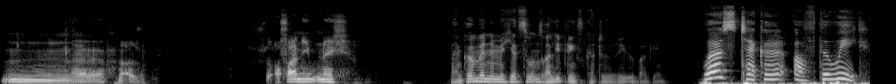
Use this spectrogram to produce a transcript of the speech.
Hm, nö, also auf Anhieb nicht. Dann können wir nämlich jetzt zu unserer Lieblingskategorie übergehen. Worst Tackle of the Week.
